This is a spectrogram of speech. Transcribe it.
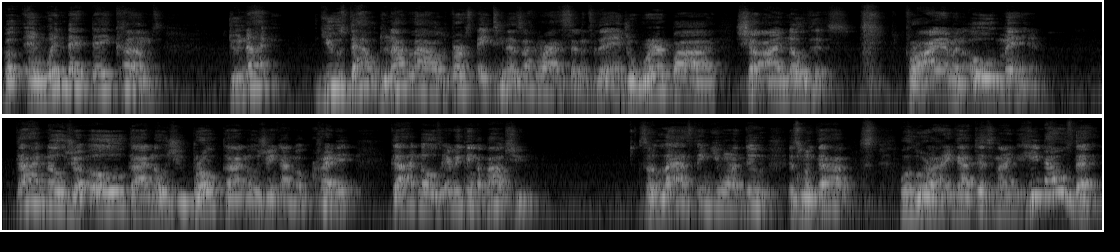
But and when that day comes, do not use doubt. Do not allow verse 18 as Zechariah said unto the angel, Whereby shall I know this? For I am an old man. God knows you're old. God knows you broke. God knows you ain't got no credit. God knows everything about you. So the last thing you want to do is when God, well, Lord, I ain't got this, and He knows that.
